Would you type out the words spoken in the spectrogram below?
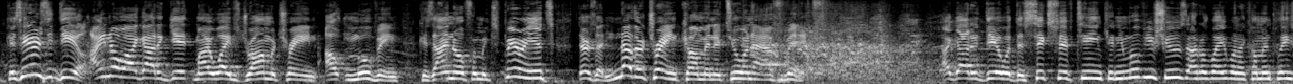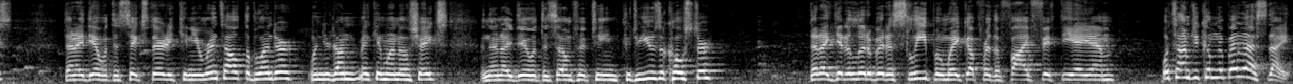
Because here's the deal. I know I got to get my wife's drama train out and moving, because I know from experience there's another train coming in two and a half minutes. I got to deal with the 615. Can you move your shoes out of the way when I come in, please? Then I deal with the 630. Can you rinse out the blender when you're done making one of those shakes? And then I deal with the 715. Could you use a coaster? Then I get a little bit of sleep and wake up for the 5:50 a.m. What time did you come to bed last night?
